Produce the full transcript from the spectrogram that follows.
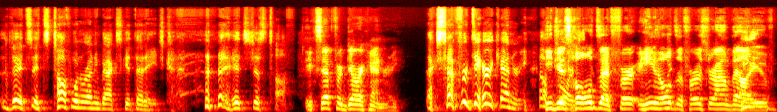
it's it's tough when running backs get that age. it's just tough. Except for Derrick Henry. Except for Derrick Henry. He just course. holds that first he holds a first round value.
